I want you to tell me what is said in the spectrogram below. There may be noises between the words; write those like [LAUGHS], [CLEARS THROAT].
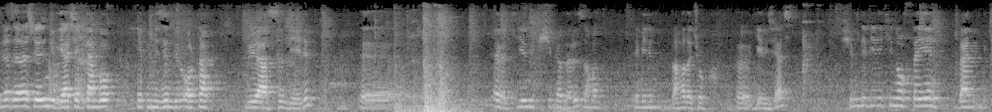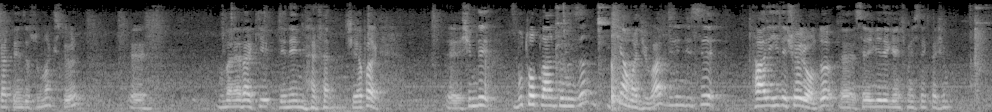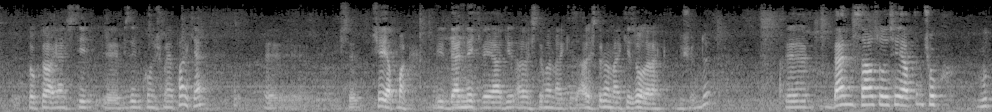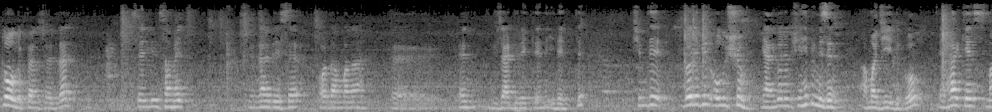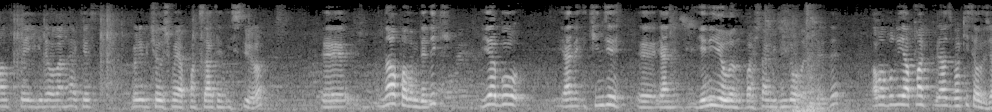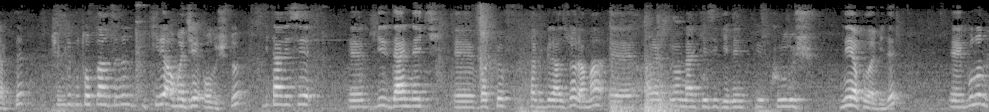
biraz evvel söylediğim gibi gerçekten bu hepimizin bir ortak rüyası diyelim. Ee, evet 20 kişi kadarız ama eminim daha da çok e, geleceğiz. Şimdi bir iki noktayı ben dikkatlerinize sunmak istiyorum. Ee, bundan evvelki deneyimlerden [LAUGHS] şey yaparak. Ee, şimdi bu toplantımızın iki amacı var. Birincisi tarihi de şöyle oldu. Ee, sevgili genç meslektaşım Doktor Ayhan Stil e, bize bir konuşma yaparken e, işte şey yapmak, bir dernek veya bir araştırma merkezi, araştırma merkezi olarak düşündü. E, ben sağa sola şey yaptım, çok mutlu olduklarını söylediler. Sevgili Samet neredeyse oradan bana en güzel dileklerini iletti. Şimdi böyle bir oluşum, yani böyle bir şey hepimizin amacıydı bu. E, herkes, mantıkla ilgili olan herkes böyle bir çalışma yapmak zaten istiyor. E, ne yapalım dedik? Ya bu yani ikinci e, yani yeni yılın başlangıcında olabilirdi. Ama bunu yapmak biraz vakit alacaktı. Şimdi bu toplantının ikili amacı oluştu. Bir tanesi e, bir dernek, e, vakıf, tabi biraz zor ama e, araştırma merkezi gibi bir kuruluş ne yapılabilir? E, bunun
